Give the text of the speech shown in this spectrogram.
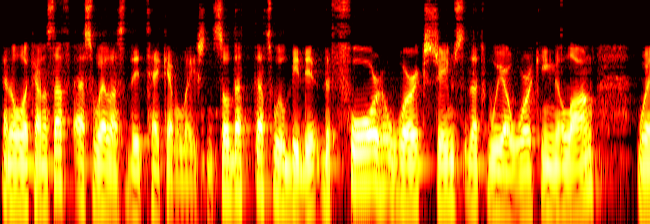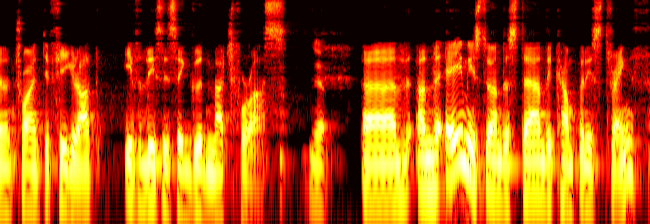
and all that kind of stuff, as well as the tech evaluation. So that that will be the, the four work streams that we are working along when trying to figure out if this is a good match for us. Yeah. Uh, and the aim is to understand the company's strength,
